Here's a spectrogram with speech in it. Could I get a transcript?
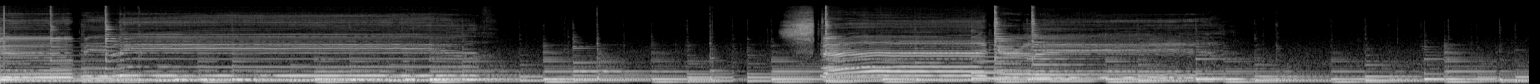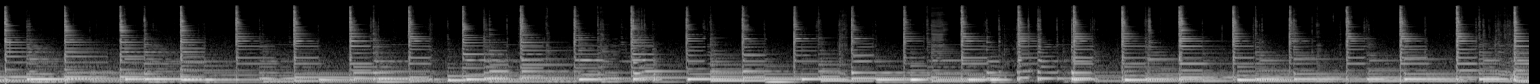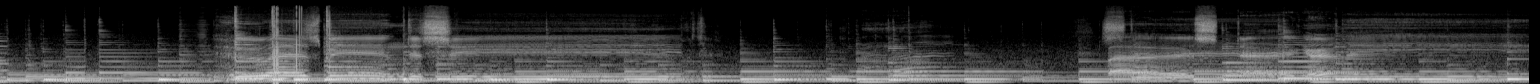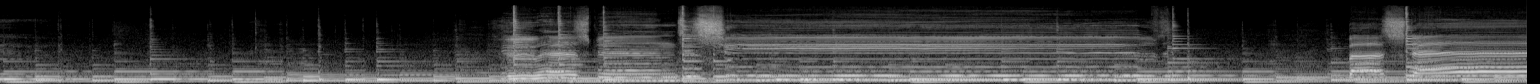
you believe? Staggerly. Who has been deceived by Staggerly? Who has been deceived by Staggerly?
